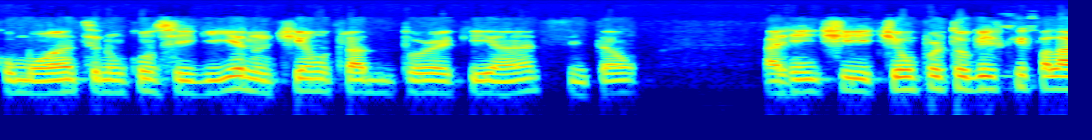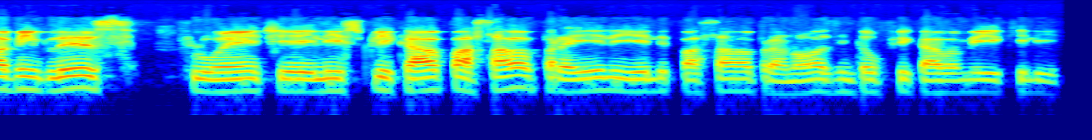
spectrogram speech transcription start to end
como antes não conseguia, não tinha um tradutor aqui antes, então a gente tinha um português que falava inglês fluente, ele explicava, passava para ele e ele passava para nós, então ficava meio aquele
